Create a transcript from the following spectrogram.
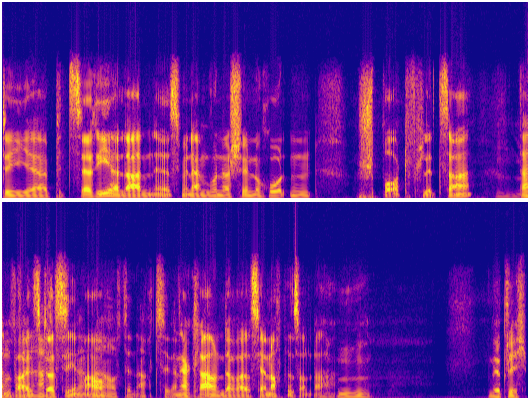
der Pizzeria-Laden ist mit einem wunderschönen roten Sportflitzer, dann Aus den weiß das 80ern, eben ne? auch. Aus den 80ern. na klar, und da war das ja noch besonderer. Mhm. Möglich.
